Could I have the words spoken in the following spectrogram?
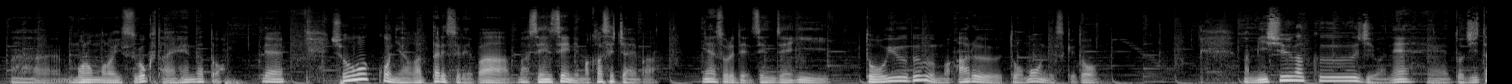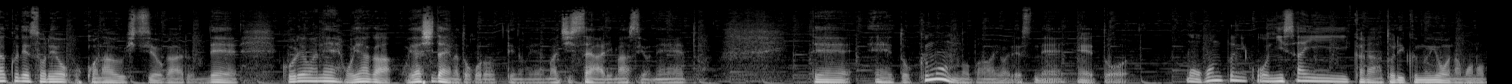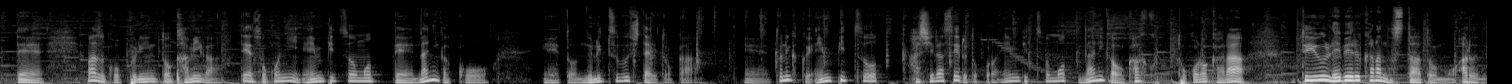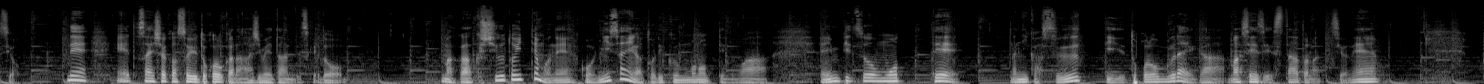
まあ、もろもろすごく大変だと。で、小学校に上がったりすれば、まあ、先生に任せちゃえば、ね、それで全然いいという部分もあると思うんですけど、まあ、未就学児はね、えーと、自宅でそれを行う必要があるんで、これはね、親が、親次第なところっていうのが、ね、まあ、実際ありますよね、と。で、えっ、ー、と、クモンの場合はですね、えっ、ー、と、もう本当にこう2歳から取り組むようなものって、まずこうプリント、紙があって、そこに鉛筆を持って何かこう、え、ー、と、塗りつぶしたりとか、えー、とにかく鉛筆を走らせるところ、鉛筆を持って何かを書くところからというレベルからのスタートもあるんですよ。で、えー、と最初からそういうところから始めたんですけど、まあ、学習といってもね、こう2歳が取り組むものっていうのは、鉛筆を持って何かするっていうところぐらいが、まあ、せいぜいスタートなんですよね。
